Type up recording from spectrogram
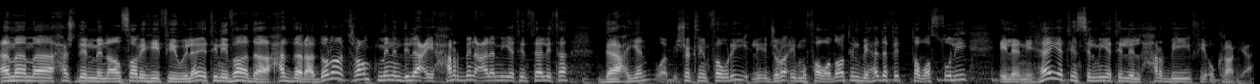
أمام حشد من أنصاره في ولاية نيفادا حذر دونالد ترامب من اندلاع حرب عالمية ثالثة داعيا وبشكل فوري لإجراء مفاوضات بهدف التوصل إلى نهاية سلمية للحرب في أوكرانيا.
